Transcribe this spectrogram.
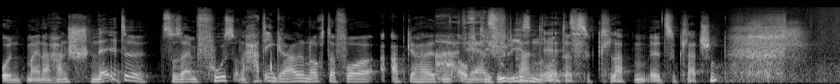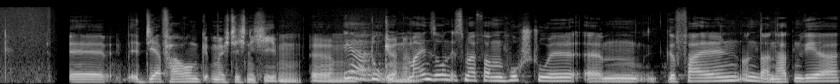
Und meine Hand schnellte zu seinem Fuß und hat ihn gerade noch davor abgehalten, ah, auf die Fliesen runter zu klappen, äh, zu klatschen. Äh, die Erfahrung möchte ich nicht jedem ähm, Ja, du, gönnen. mein Sohn ist mal vom Hochstuhl ähm, gefallen und dann hatten wir,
